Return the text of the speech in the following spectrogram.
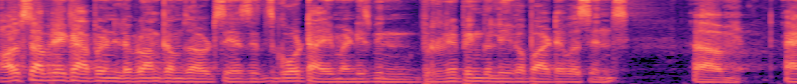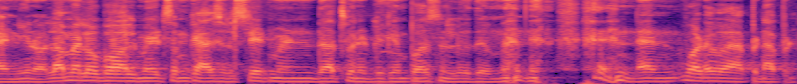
All Star break happened. LeBron comes out, says it's go time, and he's been ripping the league apart ever since. Um, and you know, Lamelo Ball made some casual statement. That's when it became personal with him, and, and, and whatever happened happened.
